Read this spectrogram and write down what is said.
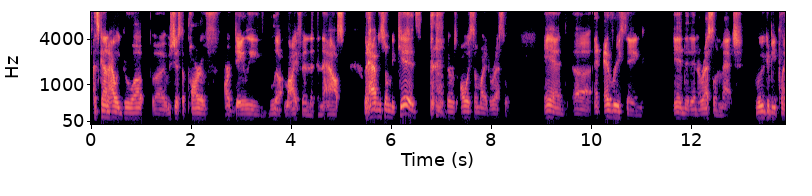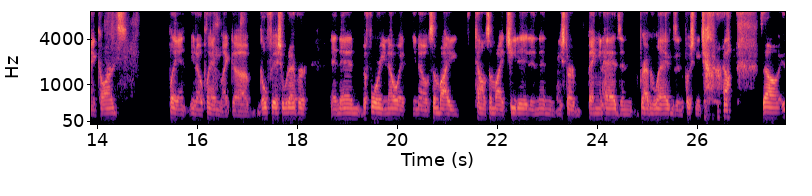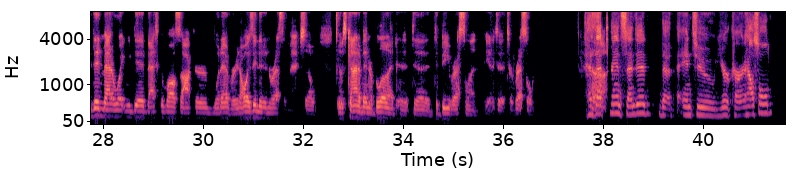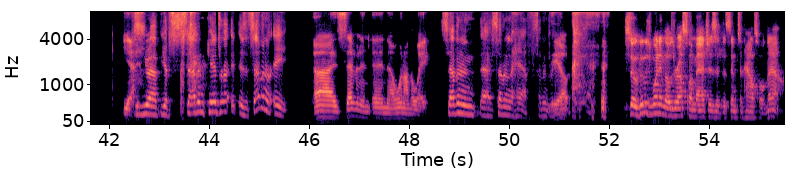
that's kind of how we grew up. Uh, it was just a part of our daily life in, in the house. But having so many kids, there was always somebody to wrestle. And uh, and everything ended in a wrestling match. We could be playing cards, playing, you know, playing like uh, Go Fish or whatever. And then before you know it, you know, somebody telling somebody cheated, and then you start banging heads and grabbing legs and pushing each other out. So it didn't matter what we did, basketball, soccer, whatever. It always ended in a wrestling match. So it was kind of in her blood to to, to be wrestling, you know, to, to wrestle. Has Uh, that transcended the into your current household? Yes. You have you have seven kids, right? Is it seven or eight? Uh, seven and, and uh, one on the way. Seven and uh, seven and a half, seven and three. Yeah. So who's winning those wrestling matches at the Simpson household now?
